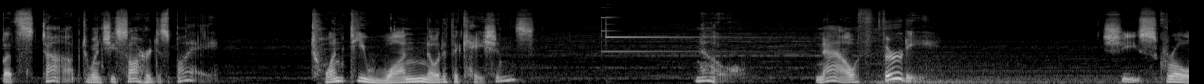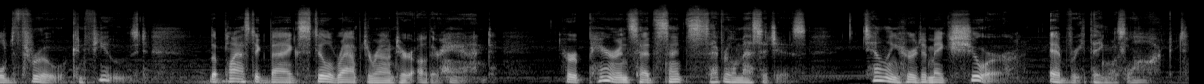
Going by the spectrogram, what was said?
but stopped when she saw her display. 21 notifications? No now 30. She scrolled through, confused, the plastic bag still wrapped around her other hand. Her parents had sent several messages, telling her to make sure everything was locked.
